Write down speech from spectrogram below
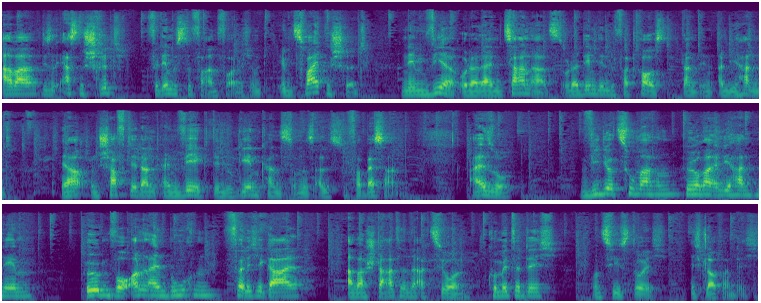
aber diesen ersten Schritt, für den bist du verantwortlich. Und im zweiten Schritt, nehmen wir oder deinen Zahnarzt oder dem, den du vertraust, dann in, an die Hand ja, und schaff dir dann einen Weg, den du gehen kannst, um das alles zu verbessern. Also, Video zumachen, Hörer in die Hand nehmen, irgendwo online buchen, völlig egal, aber starte eine Aktion. Committe dich und zieh es durch. Ich glaube an dich.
